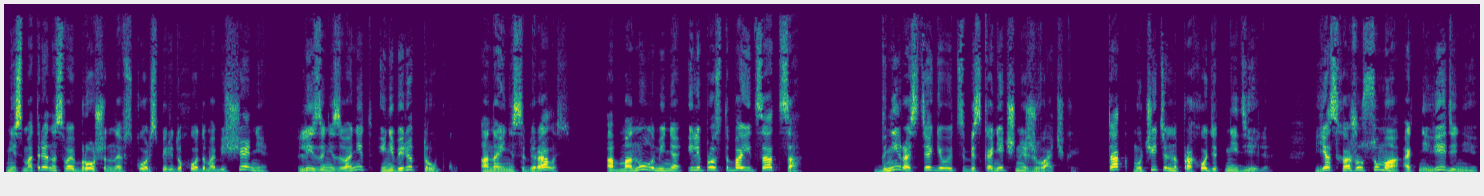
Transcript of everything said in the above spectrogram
Несмотря на свое брошенное вскользь перед уходом обещание, Лиза не звонит и не берет трубку. Она и не собиралась. Обманула меня или просто боится отца. Дни растягиваются бесконечной жвачкой. Так мучительно проходит неделя. Я схожу с ума от неведения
